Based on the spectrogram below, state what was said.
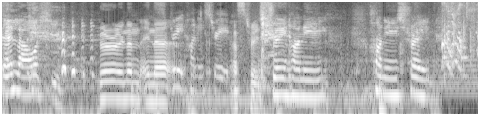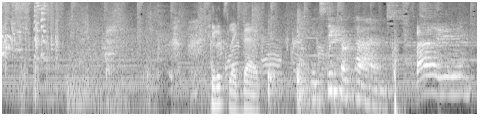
Ella Oshi. Girl in a, in a, Straight, honey, straight. a street. Straight honey. Honey straight. He looks like that. It's TikTok time. Bye.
